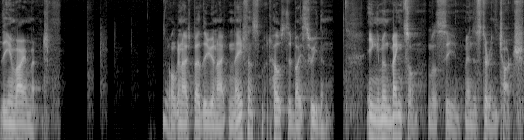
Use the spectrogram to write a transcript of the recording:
the environment, organized by the United Nations but hosted by Sweden. Ingemund Bengtsson was the minister in charge.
